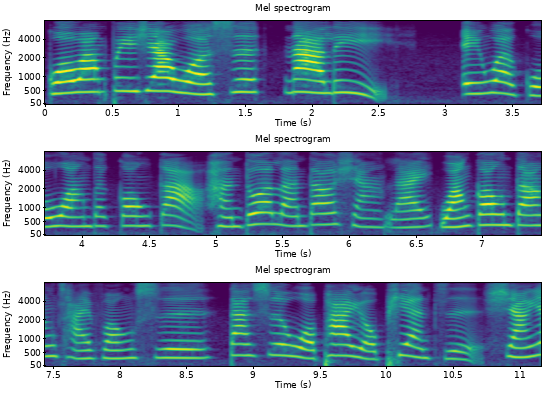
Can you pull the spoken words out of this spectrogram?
国王陛下，我是娜丽。因为国王的公告，很多人都想来王宫当裁缝师，但是我怕有骗子想要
